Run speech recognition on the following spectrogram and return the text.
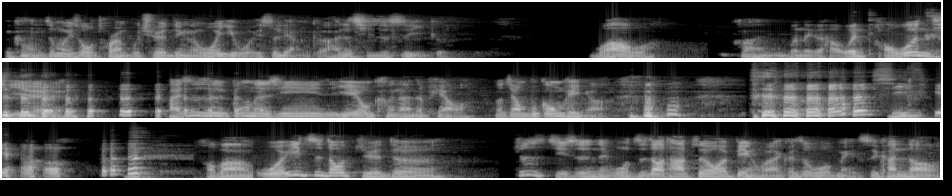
你看你这么一说，我突然不确定了，我以为是两个，还是其实是一个？哇哦！问了个好问题，好问题耶、欸！还是是工藤新一也有柯南的票，那这样不公平啊！洗票，好吧，我一直都觉得，就是即使那我知道他最后会变回来，可是我每次看到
